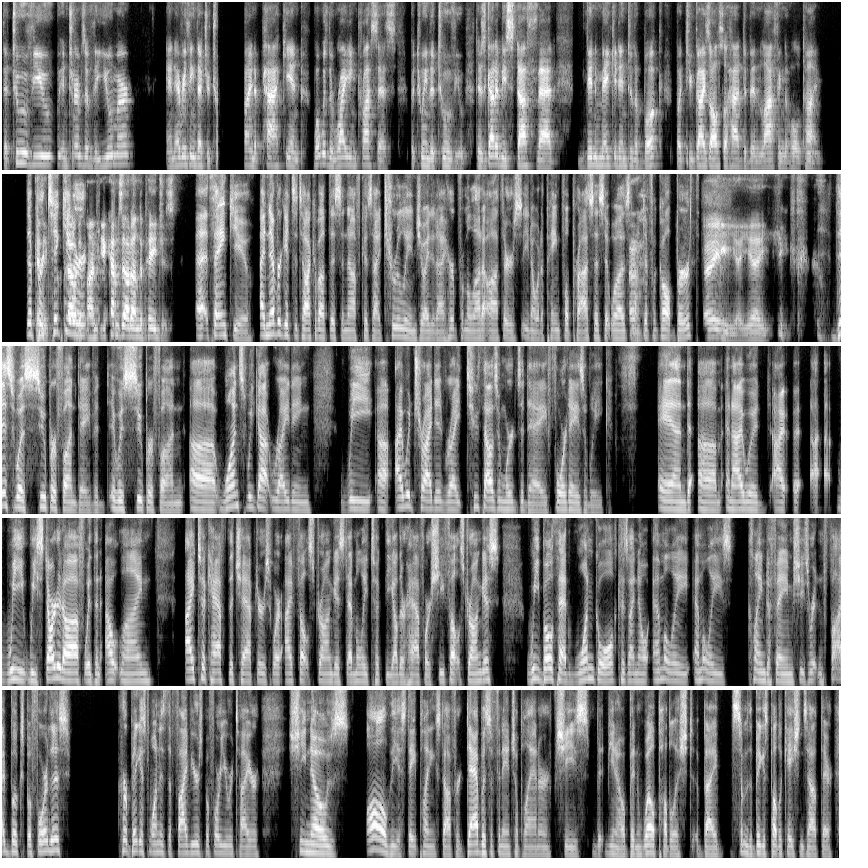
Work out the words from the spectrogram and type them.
the two of you in terms of the humor and everything that you're trying to pack in what was the writing process between the two of you? There's got to be stuff that didn't make it into the book but you guys also had to have been laughing the whole time. The particular it comes, on, it comes out on the pages uh, thank you. I never get to talk about this enough because I truly enjoyed it. I heard from a lot of authors, you know, what a painful process it was and a difficult birth. Hey, hey, hey. this was super fun, David. It was super fun. Uh, once we got writing, we uh, I would try to write two thousand words a day, four days a week, and um, and I would I, uh, I we we started off with an outline I took half the chapters where I felt strongest. Emily took the other half where she felt strongest. We both had one goal because I know Emily, Emily's claim to fame, she's written five books before this. Her biggest one is the five years before you retire. She knows all the estate planning stuff. Her dad was a financial planner. She's, you know, been well published by some of the biggest publications out there.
